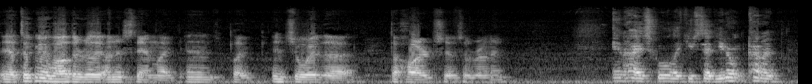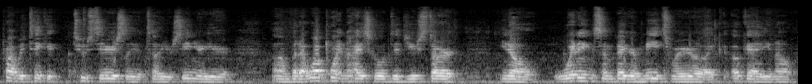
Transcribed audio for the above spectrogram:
yeah. yeah. it took me a while to really understand like and like enjoy the the hardships of running. In high school, like you said, you don't kind of probably take it too seriously until your senior year. Um, but at what point in high school did you start, you know, winning some bigger meets where you're like, okay, you know,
